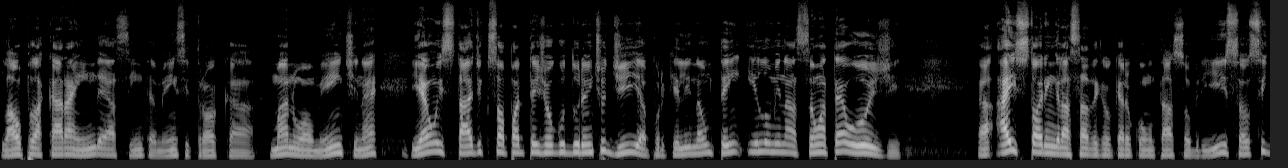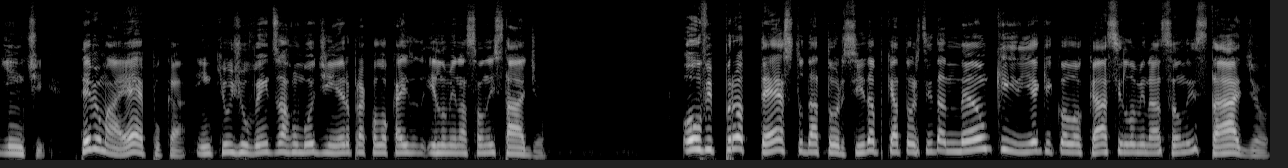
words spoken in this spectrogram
Lá o placar ainda é assim também, se troca manualmente, né? E é um estádio que só pode ter jogo durante o dia, porque ele não tem iluminação até hoje. A história engraçada que eu quero contar sobre isso é o seguinte: Teve uma época em que o Juventus arrumou dinheiro para colocar iluminação no estádio. Houve protesto da torcida porque a torcida não queria que colocasse iluminação no estádio.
